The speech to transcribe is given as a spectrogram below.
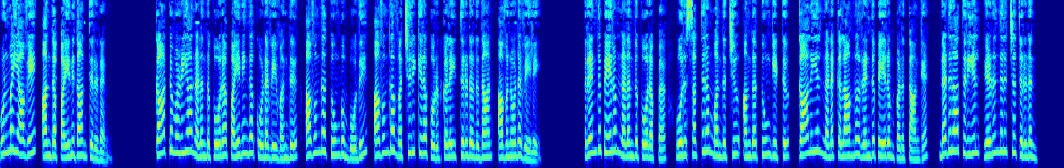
உண்மையாவே அந்த பயணிதான் திருடன். காட்டு வழியா நடந்து போற பயணிங்க கூடவே வந்து அவங்க தூங்கும்போது அவங்க வச்சிருக்கிற பொருட்களை திருடுறதுதான் அவனோட வேலை. ரெண்டு பேரும் நடந்து போறப்ப ஒரு சத்திரம் வந்துச்சு. அங்க தூங்கிட்டு காலையில் நடக்கலாம்னு ரெண்டு பேரும் படுத்தாங்க. நடுராத்திரியில் எழுந்திருச்ச திருடன்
